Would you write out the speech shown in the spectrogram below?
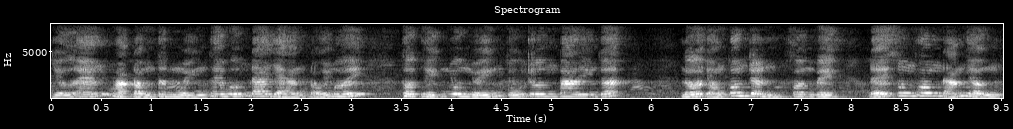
dự án, hoạt động tình nguyện theo hướng đa dạng, đổi mới, thực hiện nhuần nhuyễn chủ trương ba liên kết, lựa chọn công trình, phần việc để Xuân phong đảm nhận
